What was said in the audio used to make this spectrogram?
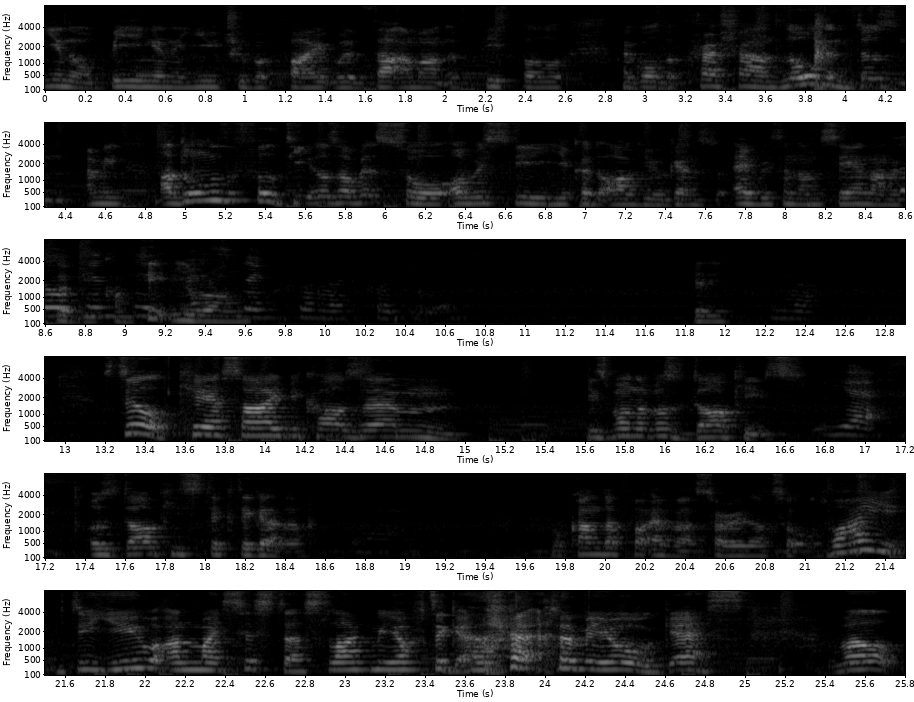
you know being in a YouTuber fight with that amount of people, like all the pressure, and Logan doesn't. I mean, I don't know the full details of it, so obviously you could argue against everything I'm saying, and I could be completely wrong. like 20 years. Did he? Yeah. Still, KSI because um he's one of us darkies. Yes. Us darkies stick together. Yes. Wakanda forever. Sorry, that's old. Why do you and my sister slag me off together? Let me all guess. Well,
